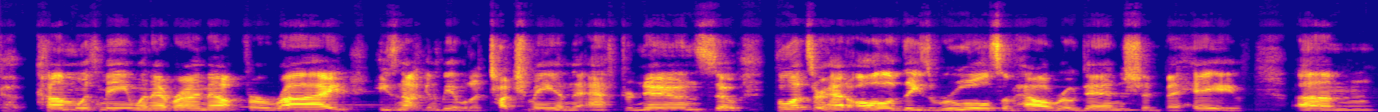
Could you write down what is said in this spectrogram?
c- come with me whenever I'm out for a ride. He's not going to be able to touch me in the afternoon. So Pulitzer had all of these rules of how Rodin should behave. Um,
